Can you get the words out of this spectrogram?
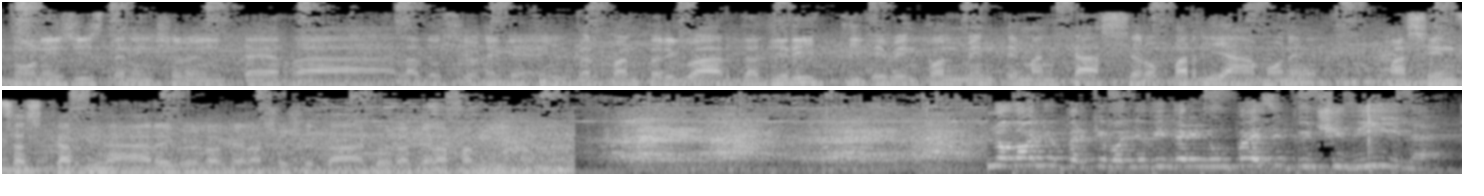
Non esiste né in cielo né in terra l'adozione gay. Per quanto riguarda diritti che eventualmente mancassero, parliamone, ma senza scardinare quello che è la società, quella che è la famiglia. Lo voglio perché voglio vivere in un paese più civile.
